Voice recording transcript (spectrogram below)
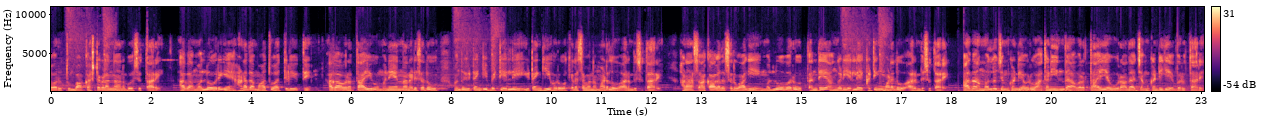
ಅವರು ತುಂಬ ಕಷ್ಟಗಳನ್ನು ಅನುಭವಿಸುತ್ತಾರೆ. ಆಗ ಮಲ್ಲು ಅವರಿಗೆ ಹಣದ ಮಹತ್ವ ತಿಳಿಯುತ್ತೆ. ಆಗ ಅವರ ತಾಯಿಯು ಮನೆಯನ್ನು ನಡೆಸಲು ಒಂದು ಇಟಂಗಿ ಬೆಟ್ಟಿಯಲ್ಲಿ ಇಟಂಗಿ ಹೊರುವ ಕೆಲಸವನ್ನು ಮಾಡಲು ಆರಂಭಿಸುತ್ತಾರೆ. ಹಣ ಸಾಕಾಗದ ಸಲುವಾಗಿ ಮಲ್ಲು ಅವರು ತಂದೆಯ ಅಂಗಡಿಯಲ್ಲೇ ಕಟಿಂಗ್ ಮಾಡಲು ಆರಂಭಿಸುತ್ತಾರೆ. ಆಗ ಮಲ್ಲು ಜಮಖಂಡಿಯವರು ಅಥಣಿಯಿಂದ ಅವರ ತಾಯಿಯ ಊರಾದ ಜಮಖಂಡಿಗೆ ಬರುತ್ತಾರೆ.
